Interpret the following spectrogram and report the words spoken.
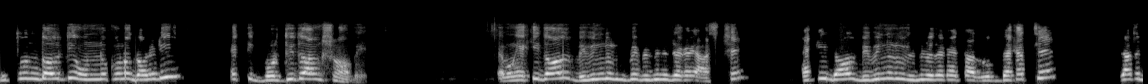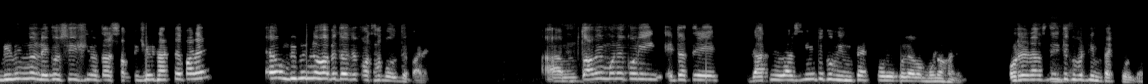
নতুন দলটি অন্য কোনো দলেরই একটি বর্ধিত অংশ হবে। এবং একই দল বিভিন্ন রূপে বিভিন্ন জায়গায় আসছে। একই দল বিভিন্ন রূপে বিভিন্ন জায়গায় তার রূপ দেখাচ্ছে। যাতে বিভিন্ন নেগোসিয়েশনে তার সবকিছুই থাকতে পারে এবং বিভিন্নভাবে তাদের কথা বলতে পারে তো আমি মনে করি এটাতে জাতীয় রাজনীতিতে খুব ইম্প্যাক্ট করবে বলে আমার মনে হয় ভোটের রাজনীতিতে খুব একটা ইম্প্যাক্ট করবে।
